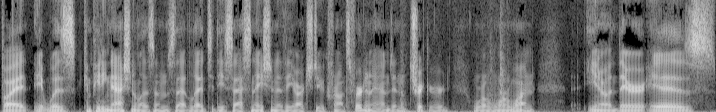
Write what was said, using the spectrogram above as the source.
but it was competing nationalisms that led to the assassination of the Archduke Franz Ferdinand and triggered World War One. You know, there is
